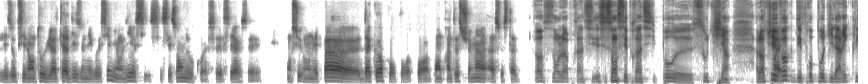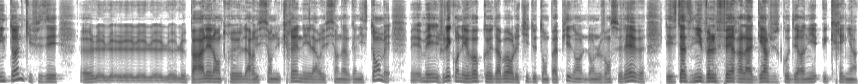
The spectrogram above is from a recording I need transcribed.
les Occidentaux lui interdisent de négocier, mais on dit c'est sans nous. Quoi. C'est-à-dire on n'est pas euh, d'accord pour, pour, pour, emprunter ce chemin à, ce stade. Or, ce sont, leurs ce sont ses principaux euh, soutiens. Alors, tu évoques des propos d'Hillary Clinton qui faisait euh, le, parallèle entre la Russie en Ukraine et la Russie en Afghanistan, mais, mais, je voulais qu'on évoque d'abord le titre de ton papier, dans, Le vent se lève, les États-Unis veulent faire la guerre jusqu'au dernier Ukrainien.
